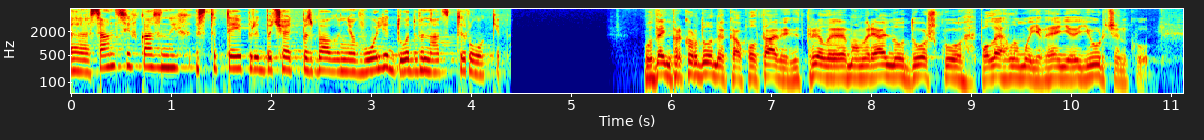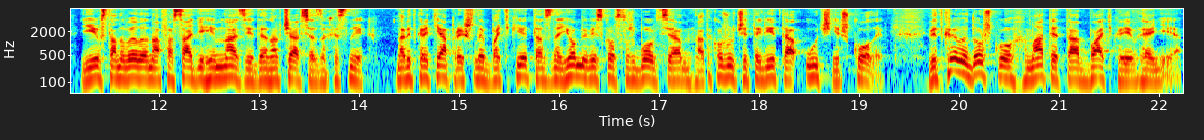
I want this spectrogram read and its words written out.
Е, Санкції вказаних статей передбачають позбавлення волі до 12 років. У день прикордонника в Полтаві відкрили меморіальну дошку полеглому Євгенію Юрченку. Її встановили на фасаді гімназії, де навчався захисник. На відкриття прийшли батьки та знайомі військовослужбовця, а також учителі та учні школи. Відкрили дошку мати та батько Євгенія.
